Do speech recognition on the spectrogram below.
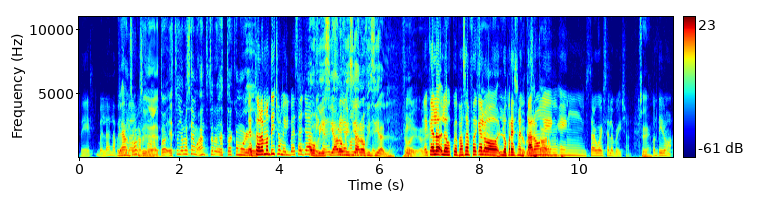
de él, ¿verdad? La De Han película de Solo, Han sí, esto, esto ya lo hacemos antes, esto, esto es como que Esto lo hemos dicho mil veces ya. oficial, oficial, oficial. Sí, es que lo, lo que pasa fue que Sí, lo, lo presentaron, presentaron. En, en Star Wars Celebration. Sí. Continúa.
